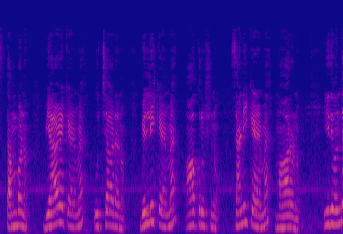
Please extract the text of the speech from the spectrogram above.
ஸ்தம்பனம் வியாழக்கிழமை உச்சாடனம் வெள்ளிக்கிழமை ஆக்ரோஷனம் சனிக்கிழமை மாறணும் இது வந்து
